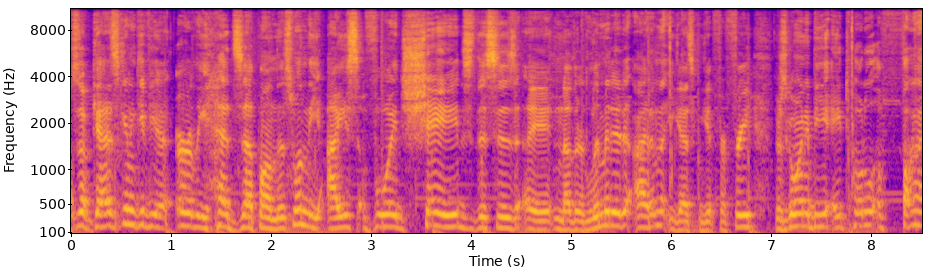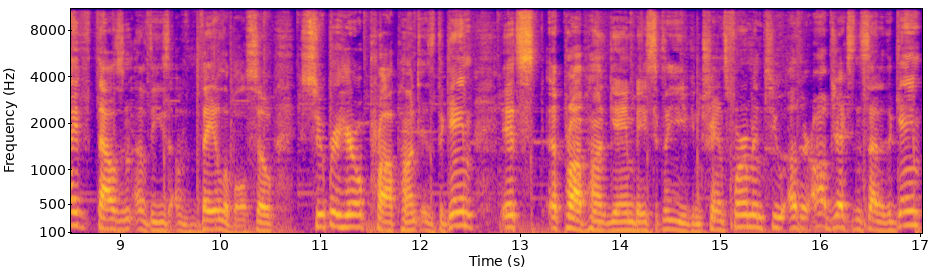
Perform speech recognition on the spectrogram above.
What's up guys? Gonna give you an early heads up on this one. The Ice Void Shades. This is a, another limited item that you guys can get for free. There's going to be a total of 5,000 of these available. So Superhero Prop Hunt is the game. It's a prop hunt game. Basically, you can transform into other objects inside of the game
